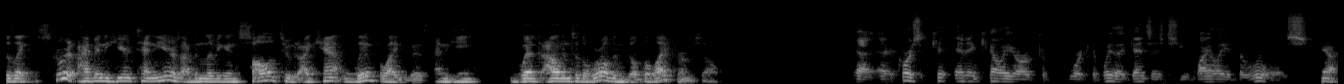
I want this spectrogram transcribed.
So it's like, screw it. I've been here 10 years. I've been living in solitude. I can't live like this. And he went out into the world and built a life for himself. Of course, Ed and Kelly are were completely against this. You violated the rules. Yeah,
